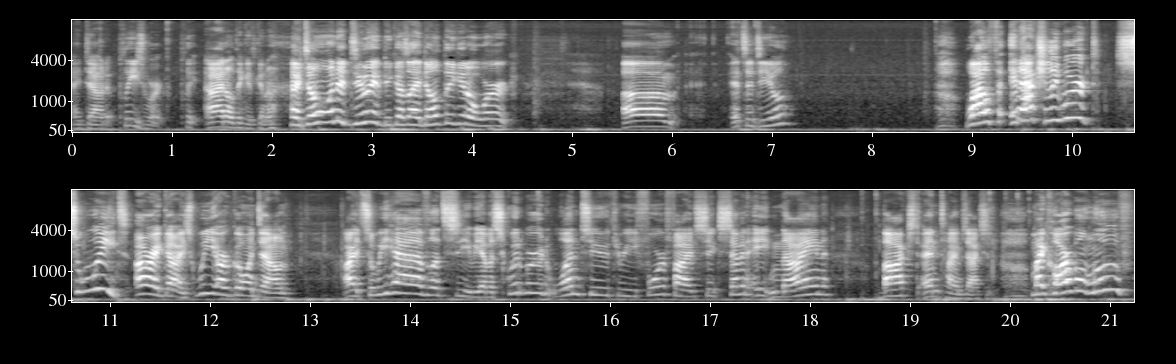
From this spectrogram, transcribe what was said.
I doubt it. Please work. Please. I don't think it's gonna. I don't want to do it because I don't think it'll work. Um, it's a deal. Wow, it actually worked! Sweet! Alright, guys, we are going down. Alright, so we have, let's see, we have a Squidward, 1, 2, 3, 4, 5, 6, 7, 8, 9 boxed end times axes. My car won't move!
